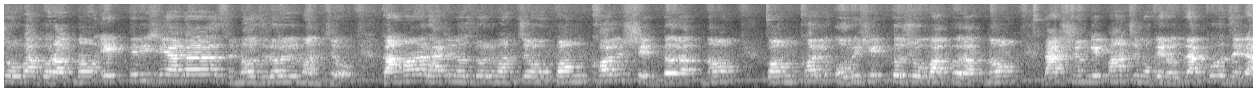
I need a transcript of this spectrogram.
সৌভাগ্য রত্ন, একত্রিশে আগস্ট, নজরুল মঞ্চ। কামারহাটে নজরুল মঞ্চ, কঙ্খল সিদ্ধ রত্ন, কঙ্খল অভিষিক্ত সৌভাগ্য রত্ন তার সঙ্গে পাঁচ মুখের রুদ্রাক্ষ, যেটা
